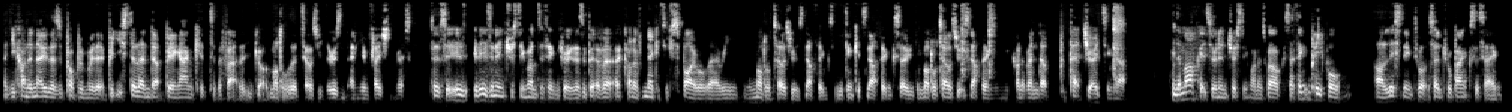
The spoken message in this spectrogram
and you kind of know there's a problem with it, but you still end up being anchored to the fact that you've got a model that tells you there isn't any inflation risk. So it is, it is an interesting one to think through. There's a bit of a, a kind of negative spiral there. You, the model tells you it's nothing, so you think it's nothing. So the model tells you it's nothing, and you kind of end up perpetuating that. And the markets are an interesting one as well, because I think people are listening to what central banks are saying.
